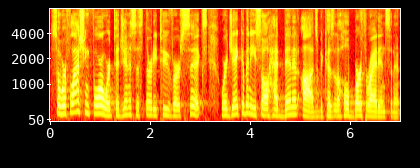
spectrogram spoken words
So we're flashing forward to Genesis 32, verse 6, where Jacob and Esau had been at odds because of the whole birthright incident.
